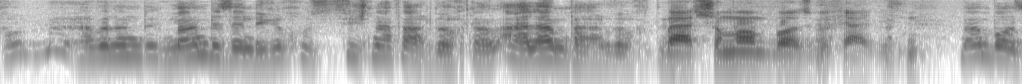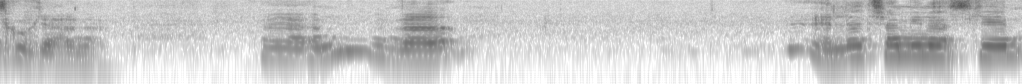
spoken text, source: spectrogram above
خب اولا من به زندگی خصوصیش نپرداختم علم پرداختم. بعد شما بازگو کردید. من بازگو کردم. و علتش هم این است که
